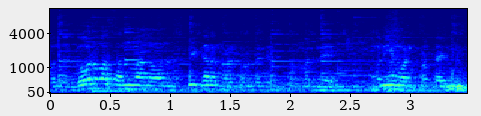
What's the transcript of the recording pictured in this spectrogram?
ಒಂದು ಗೌರವ ಸನ್ಮಾನವನ್ನು ಸ್ವೀಕಾರ ಮಾಡ್ಕೊಳ್ಬೇಕಂತ ತಮ್ಮಲ್ಲಿ ಮನವಿ ಮಾಡ್ಕೊಳ್ತಾ ಇದ್ದೀವಿ.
